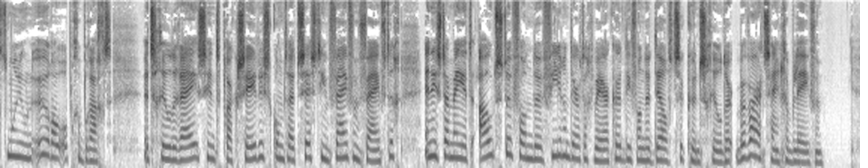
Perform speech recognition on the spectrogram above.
miljoen euro opgebracht. Het schilderij Sint Praxedis komt uit 1655 en is daarmee het oudste van de 34 werken die van de Delftse kunstschilder bewaard zijn gebleven.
